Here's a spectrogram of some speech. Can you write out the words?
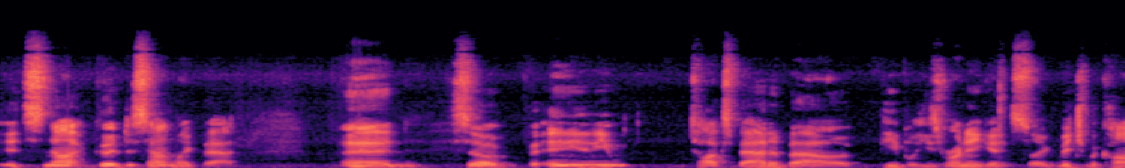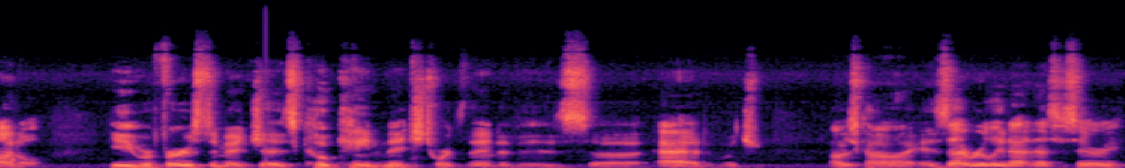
it's not good to sound like that. And so, and then he talks bad about people he's running against, like Mitch McConnell. He refers to Mitch as Cocaine Mitch towards the end of his uh, ad, which I was kind of like, is that really not necessary?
